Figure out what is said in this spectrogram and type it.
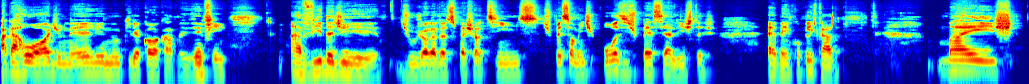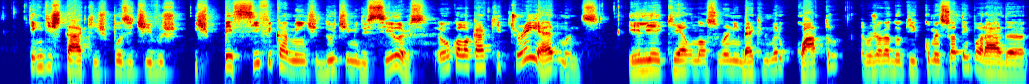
agarrou ódio nele e não queria colocar. Mas enfim, a vida de, de um jogador de special teams, especialmente os especialistas, é bem complicada. Mas em destaques positivos especificamente do time dos Steelers, eu vou colocar aqui Trey Edmonds. Ele que é o nosso running back número 4, é um jogador que começou a temporada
